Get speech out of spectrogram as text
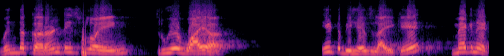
when the current is flowing through a wire, it behaves like a magnet.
